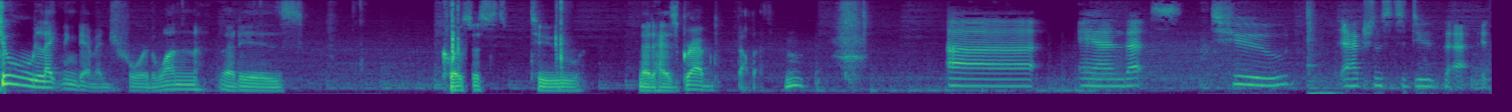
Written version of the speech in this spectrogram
two lightning damage for the one that is closest to that has grabbed Valdeth. Hmm. Uh, and that's two actions to do that. It,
